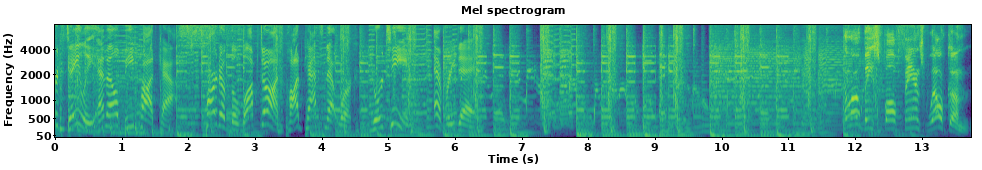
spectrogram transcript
your daily MLB podcast. Part of the Locked On Podcast Network. Your team every day. Hello, baseball fans. Welcome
